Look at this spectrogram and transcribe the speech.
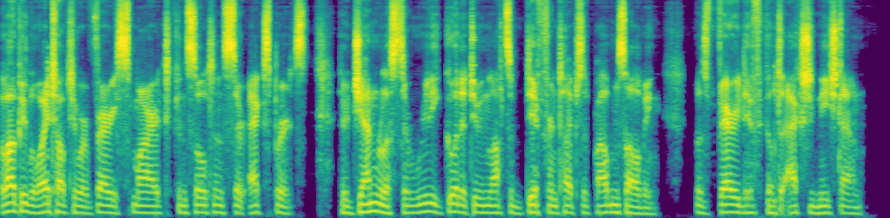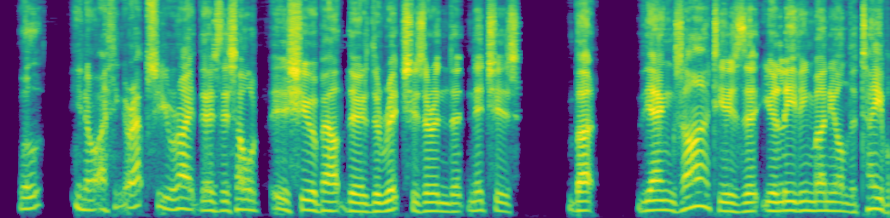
a lot of people I talk to are very smart consultants, they're experts, they're generalists, they're really good at doing lots of different types of problem solving, but it's very difficult to actually niche down. Well, you know, I think you're absolutely right. There's this whole issue about the the riches are in the niches, but the anxiety is that you're leaving money on the table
